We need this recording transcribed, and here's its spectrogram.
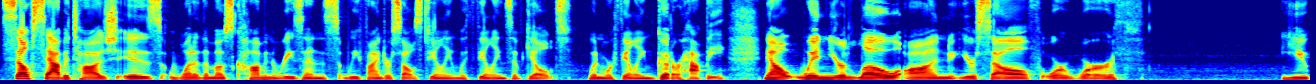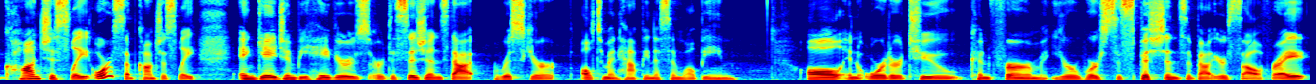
Self sabotage is one of the most common reasons we find ourselves dealing with feelings of guilt when we're feeling good or happy. Now, when you're low on yourself or worth, you consciously or subconsciously engage in behaviors or decisions that risk your ultimate happiness and well being, all in order to confirm your worst suspicions about yourself, right?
